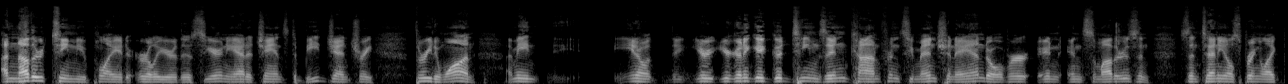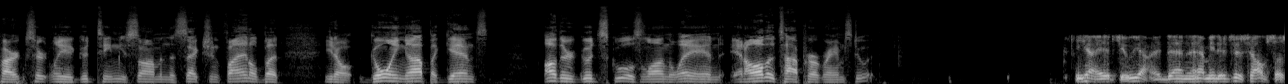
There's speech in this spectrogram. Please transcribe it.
another team you played earlier this year, and you had a chance to beat Gentry three to one. I mean, you know, you're you're going to get good teams in conference. You mentioned Andover and, and some others, and Centennial Spring Lake Park certainly a good team. You saw them in the section final, but you know, going up against other good schools along the way, and and all the top programs do it. Yeah, it's yeah. Then I mean, it just helps us.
